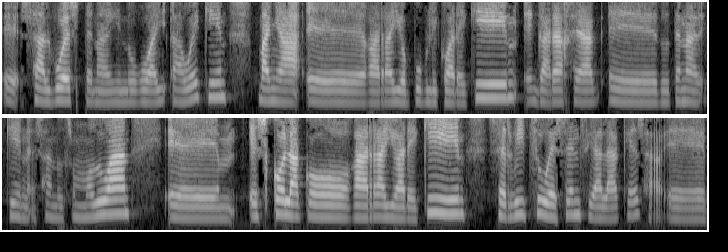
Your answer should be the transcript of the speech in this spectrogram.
e, salbuespena egin dugu hauekin, baina e, garraio publikoarekin, garajeak e, dutenarekin esan duzun moduan, e, eskolako garraioarekin, zerbitzu esentzialak, ez, e,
